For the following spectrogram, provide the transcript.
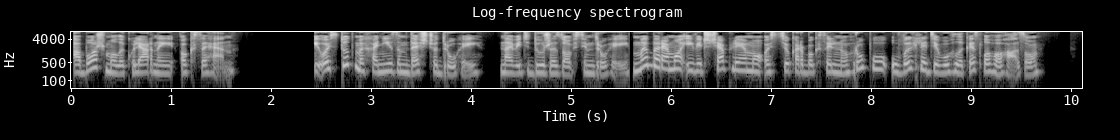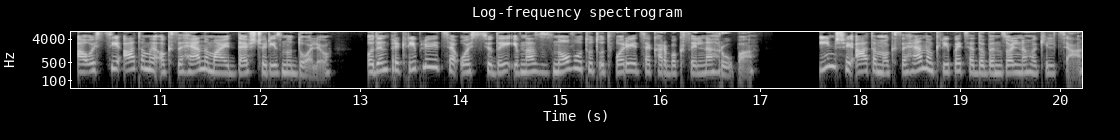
або ж молекулярний оксиген. І ось тут механізм дещо другий, навіть дуже зовсім другий. Ми беремо і відщеплюємо ось цю карбоксильну групу у вигляді вуглекислого газу. А ось ці атоми оксигену мають дещо різну долю. Один прикріплюється ось сюди, і в нас знову тут утворюється карбоксильна група. Інший атом оксигену кріпиться до бензольного кільця.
